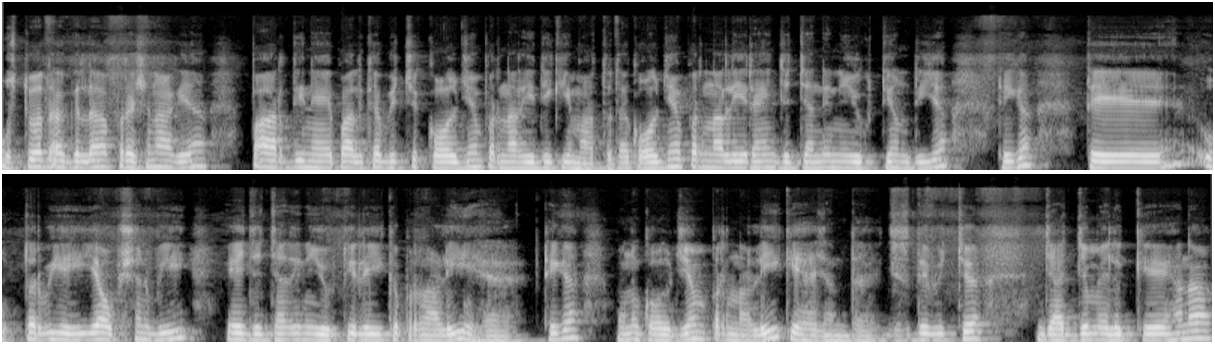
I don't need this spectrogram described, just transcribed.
ਉਸ ਤੋਂ ਬਾਅਦ ਅਗਲਾ ਪ੍ਰਸ਼ਨ ਆ ਗਿਆ, ਭਾਰਤ ਦੀ ਨਿਆਂਪਾਲਿਕਾ ਵਿੱਚ ਕਾਲਜੀਆਂ ਪ੍ਰਣਾਲੀ ਦੀ ਕੀ ਮਹੱਤਤਾ? ਕਾਲਜੀਆਂ ਪ੍ਰਣਾਲੀ ਰਾਹੀਂ ਜੱਜਾਂ ਦੀ ਨਿਯੁਕਤੀ ਹੁੰਦੀ ਆ, ਠੀਕ ਆ? ਤੇ ਉੱਤਰ ਵੀ ਇਹੀ ਆ ਆਪਸ਼ਨ ਵੀ ਇਹ ਜੱਜਾਂ ਦੀ ਨਿਯੁਕਤੀ ਲਈ ਇੱਕ ਪ੍ਰਣਾਲੀ ਹੈ, ਠੀਕ ਆ? ਉਹਨੂੰ ਕਾਲਜੀਅਮ ਪ੍ਰਣਾਲੀ ਕਿਹਾ ਜਾਂਦਾ ਹੈ ਜਿਸ ਦੇ ਵਿੱਚ ਜੱਜ ਮਿਲ ਕੇ, ਹਨਾ,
